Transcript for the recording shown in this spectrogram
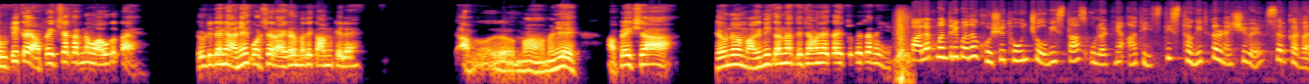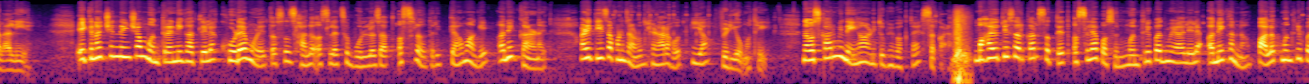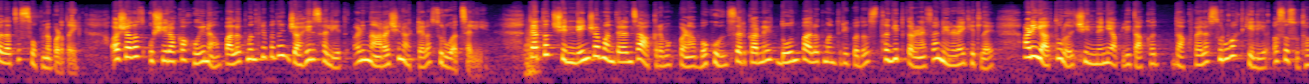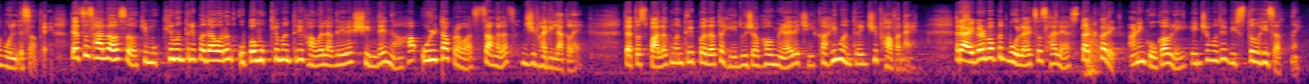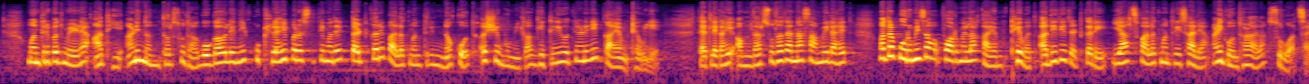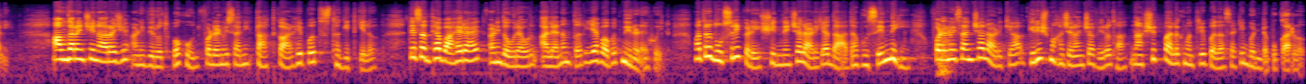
शेवटी काय अपेक्षा करणं वावगं काय? शेवटी त्यांनी अनेक वर्ष रायगडमध्ये काम केलंय. म- म्हणजे अपेक्षा ठेवणं मागणी करणं त्याच्यामध्ये काही चुकीचं नाहीये. पालकमंत्रीपद घोषित होऊन चोवीस तास उलटण्याआधीच ती स्थगित करण्याची वेळ सरकारवर आली आहे एकनाथ शिंदेंच्या मंत्र्यांनी घातलेल्या खोड्यामुळे तसं झालं असल्याचं बोललं जात असलं तरी त्यामागे अनेक कारणं आहेत. आणि तीच आपण जाणून घेणार आहोत या व्हिडिओमध्ये. नमस्कार मी नेहा आणि तुम्ही बघताय सकाळ. महायुती सरकार सत्तेत असल्यापासून मंत्रीपद मिळालेल्या अनेकांना पालकमंत्रीपदाचं स्वप्न पडतंय. अशातच उशिरा का होईना पालकमंत्रीपदं जाहीर झाली आहेत आणि नाराजी नाट्याला सुरुवात झाली आहे त्यातच शिंदेंच्या मंत्र्यांचा आक्रमकपणा बघून सरकारने दोन पालकमंत्रीपदं स्थगित करण्याचा निर्णय घेतलाय आणि यातूनच शिंदेंनी आपली ताकद दाखवायला सुरुवात केली आहे असं सुद्धा बोललं जात आहे. त्याचं झालं असं की मुख्यमंत्रीपदावरून उपमुख्यमंत्री व्हावं लागलेल्या शिंदेंना हा उलटा प्रवास चांगलाच जिव्हारी लागलाय. त्यातच पालकमंत्रीपदातही दुजाभाव मिळाल्याची काही मंत्र्यांची भावना आहे. रायगडबाबत बोलायचं झाल्यास तटकरे आणि गोगावले यांच्यामध्ये विस्तवही जात नाही. मंत्रीपद मिळण्याआधी आणि नंतरसुद्धा गोगावलेंनी कुठल्याही परिस्थितीमध्ये तटकरे पालकमंत्री नकोत अशी भूमिका घेतली होती आणि ती कायम ठेवली आहे. त्यातले काही आमदारसुद्धा त्यांना सामील आहेत. मात्र पूर्वीचा फॉर्म्युला कायम ठेवत आदिती तटकरे याच पालकमंत्री झाल्या आणि गोंधळाला सुरुवात झाली. आमदारांची नाराजी आणि विरोध बघून फडणवीसांनी तात्काळ हे पद स्थगित केलं. ते सध्या बाहेर आहेत आणि दौऱ्यावरून आल्यानंतर याबाबत निर्णय होईल. मात्र दुसरीकडे शिंदेच्या लाडक्या दादा भुसेंनीही फडणवीसांच्या लाडक्या गिरीश महाजनांच्या विरोधात नाशिक पालकमंत्री पदासाठी बंड पुकारलं.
